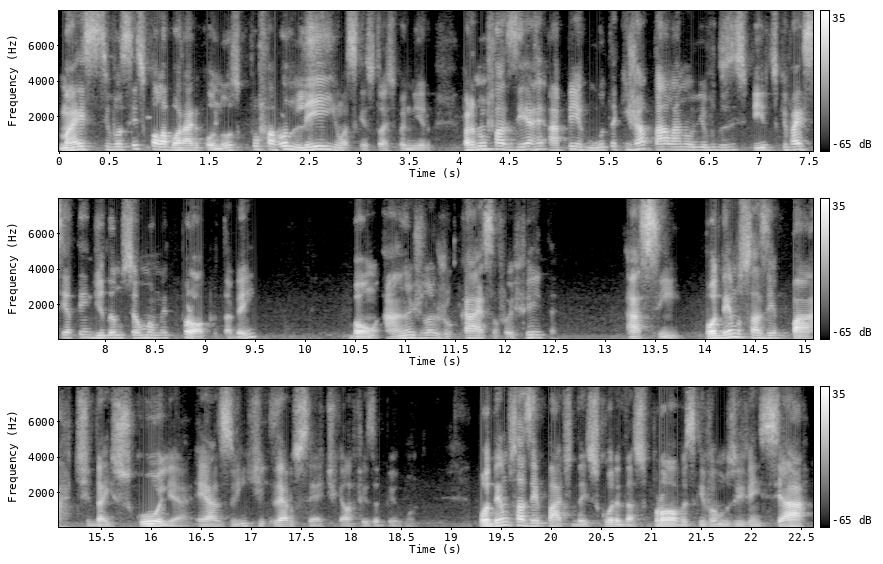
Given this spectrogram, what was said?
Mas, se vocês colaborarem conosco, por favor, leiam as questões primeiro, para não fazer a, a pergunta que já está lá no Livro dos Espíritos, que vai ser atendida no seu momento próprio, tá bem? Bom, a Ângela Jucá, essa foi feita? Assim, podemos fazer parte da escolha, é às 20h07 que ela fez a pergunta. Podemos fazer parte da escolha das provas que vamos vivenciar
